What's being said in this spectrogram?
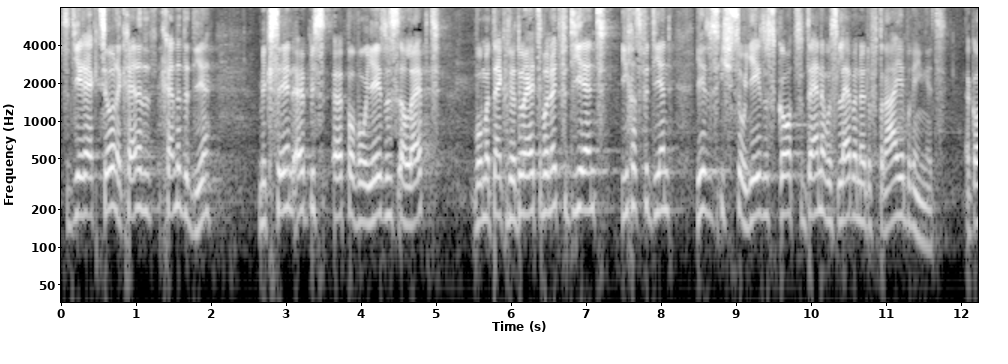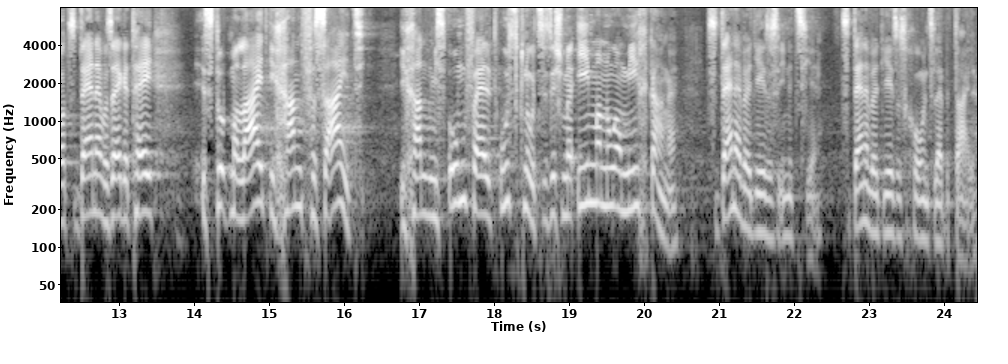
So die Reaktionen, kennen, kennen die? Wir sehen etwas, jemanden, wo Jesus erlebt, wo man denkt, ja, du hättest aber nicht verdient, ich habe es verdient. Jesus ist so. Jesus geht zu denen, die das Leben nicht auf die Reihe bringen. Er geht zu denen, die sagen, hey, es tut mir leid, ich habe versagt. Ich habe mein Umfeld ausgenutzt. Es ist mir immer nur um mich gegangen. Zu denen wird Jesus reinziehen. Zu denen wird Jesus kommen und das Leben teilen.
